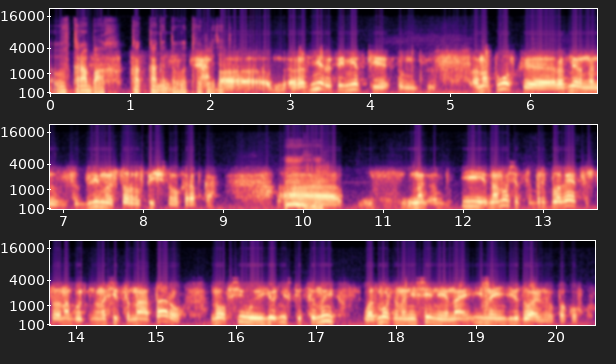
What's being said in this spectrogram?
в коробах. Как, как это вот выглядит? А, размер этой метки, она плоская, размером с длинную сторону спичечного коробка. А, и наносится, предполагается, что она будет наноситься на тару, но в силу ее низкой цены возможно нанесение на, и на индивидуальную упаковку.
